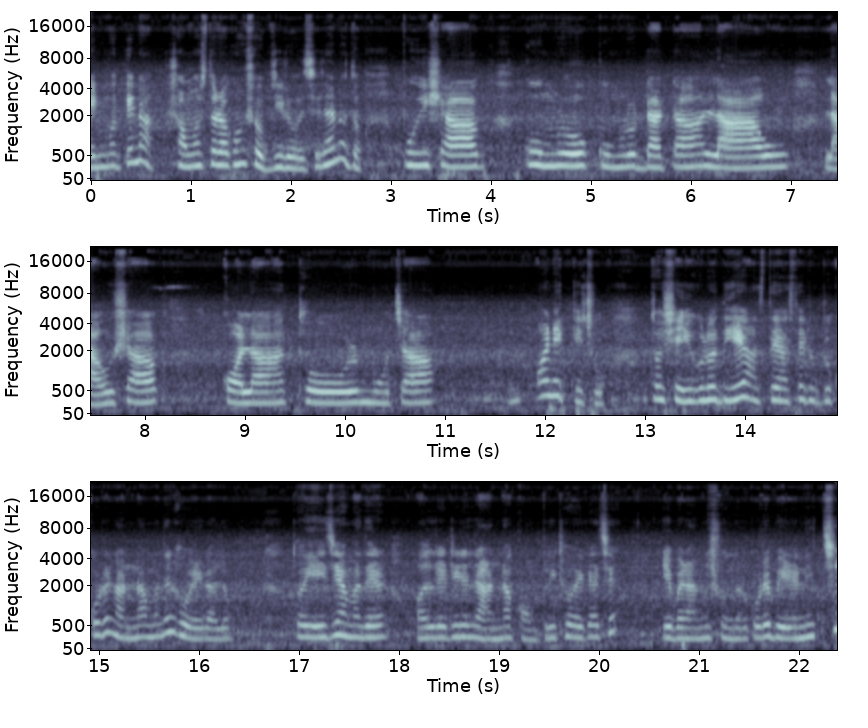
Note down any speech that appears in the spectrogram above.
এর মধ্যে না সমস্ত রকম সবজি রয়েছে, জানো তো? পুঁই শাক, কুমড়ো, কুমড়োর ডাঁটা, লাউ লাউ শাক, কলা, থোর, মোচা, অনেক কিছু। তো সেইগুলো দিয়ে আস্তে আস্তে টুকটুক করে রান্না আমাদের হয়ে গেল। তো এই যে আমাদের অলরেডি রান্না কমপ্লিট হয়ে গেছে, এবার আমি সুন্দর করে বেড়ে নিচ্ছি,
